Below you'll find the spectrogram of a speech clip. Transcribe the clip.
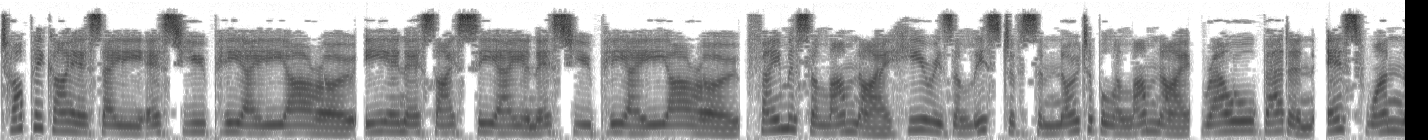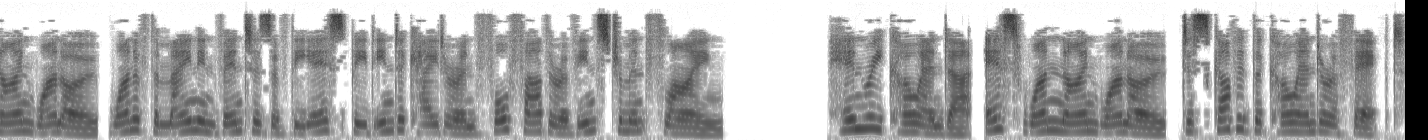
Topic ISAE SUPAERO ENSICA and SUPAERO Famous alumni Here is a list of some notable alumni, Raoul Badin, S1910, one of the main inventors of the airspeed indicator and forefather of instrument flying. Henry Coandă, S1910, discovered the Coandă effect.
